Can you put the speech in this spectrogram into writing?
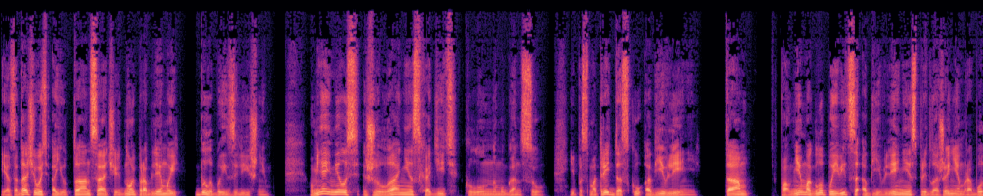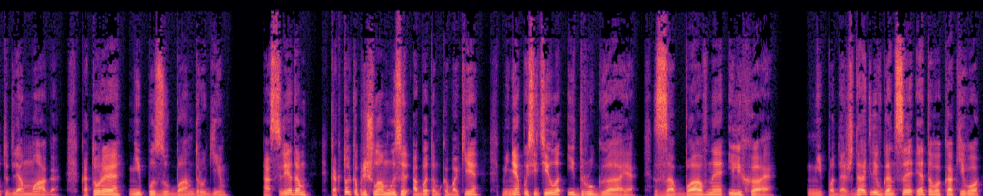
И озадачивать аютанца очередной проблемой было бы излишним. У меня имелось желание сходить к лунному гонцу и посмотреть доску объявлений. Там вполне могло появиться объявление с предложением работы для мага, которое не по зубам другим. А следом Как только пришла мысль об этом кабаке, меня посетила и другая, забавная и лихая. Не подождать ли в конце этого, как его,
